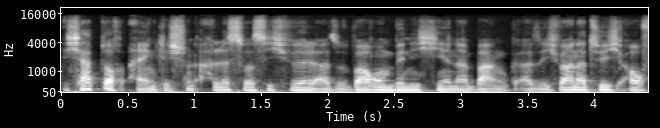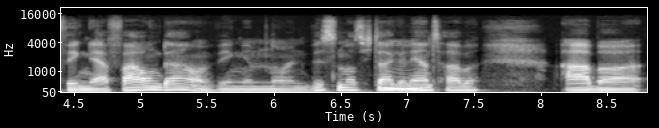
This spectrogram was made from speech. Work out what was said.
ich habe doch eigentlich schon alles, was ich will. Also warum bin ich hier in der Bank? Also ich war natürlich auch wegen der Erfahrung da und wegen dem neuen Wissen, was ich da mhm. gelernt habe. Aber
